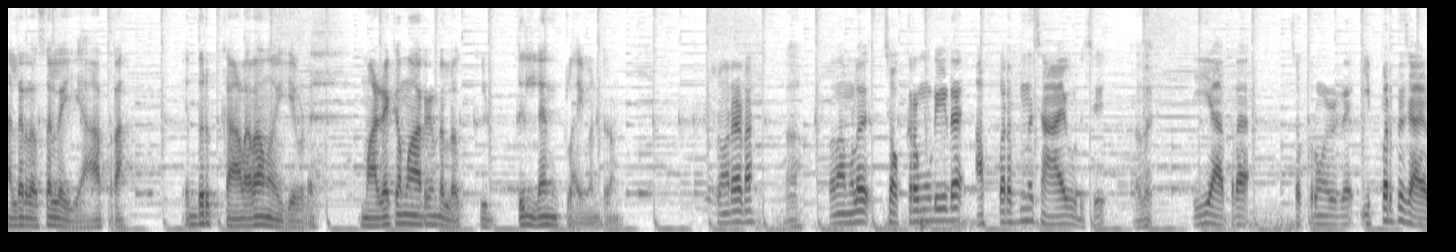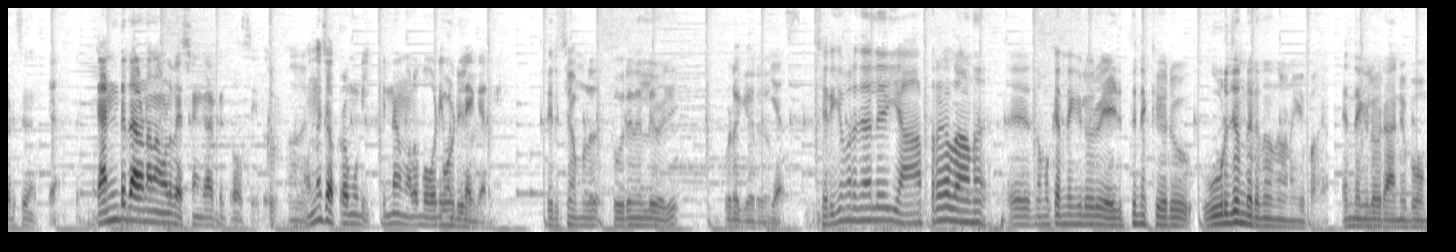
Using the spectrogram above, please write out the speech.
നല്ല രസമല്ലേ യാത്ര? എന്തൊരു കളറാണ് നോക്കിയ ഇവിടെ. മഴയൊക്കെ മാറിയുണ്ടല്ലോ കിട്ടില്ല ക്ലൈമറ്റാണ് ഷോറേടാ ആ. അപ്പോൾ നമ്മൾ ചക്രമുടിയുടെ അപ്പുറത്തുനിന്ന് ചായ കുടിച്ച് അതെ. ഈ യാത്ര ചക്രമുടിയുടെ ഇപ്പുറത്ത് ചായ അടിച്ച് നിർത്തുക. രണ്ട് തവണ നമ്മൾ വിഷം കാട്ടി ക്രോസ് ചെയ്തു. ഒന്ന് ചക്രമുടി പിന്നെ നമ്മൾ ബോഡി ബോഡിയിലേക്ക് ഇറങ്ങി. തിരിച്ച് നമ്മൾ സൂര്യനെല്ലി വഴി ഇവിടെ കയറി ശരിക്കും പറഞ്ഞാൽ യാത്രകളാണ് നമുക്ക് എന്തെങ്കിലും ഒരു എഴുത്തിനൊക്കെ ഒരു ഊർജം തരുന്നതെന്ന് വേണമെങ്കിൽ പറയാം. എന്തെങ്കിലും ഒരു അനുഭവം.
